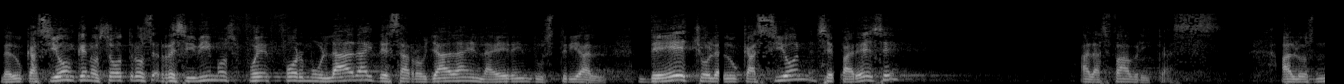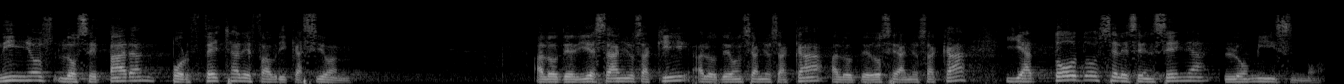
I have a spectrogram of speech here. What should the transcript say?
La educación que nosotros recibimos fue formulada y desarrollada en la era industrial. De hecho, la educación se parece a las fábricas. A los niños los separan por fecha de fabricación. A los de 10 años aquí, a los de 11 años acá, a los de 12 años acá, y a todos se les enseña lo mismo.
